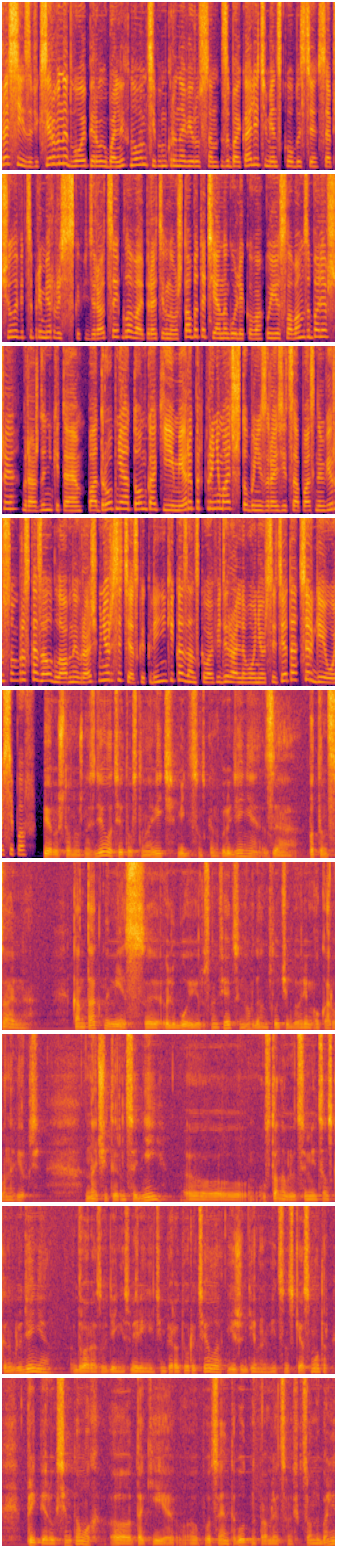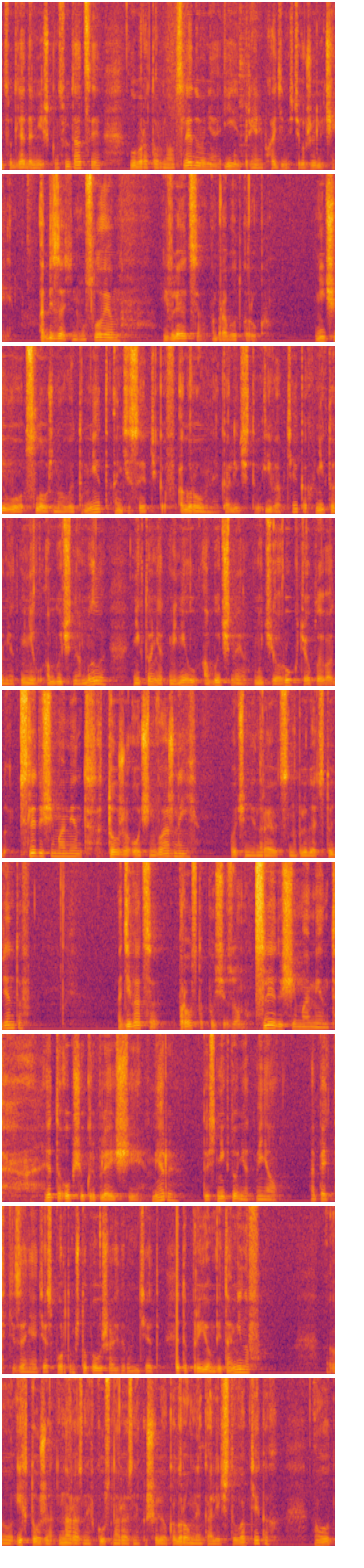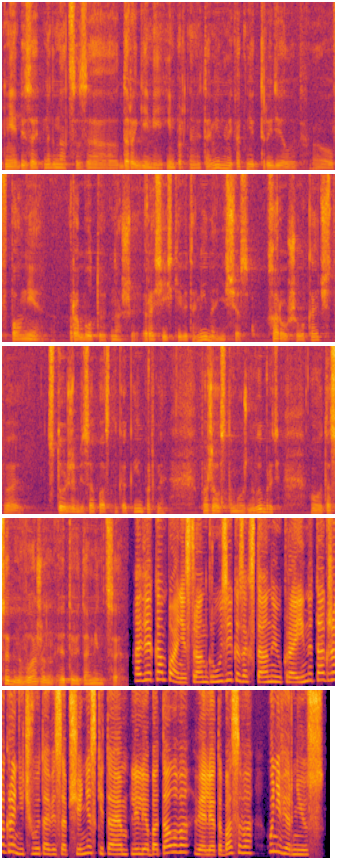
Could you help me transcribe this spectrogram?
В России зафиксированы двое первых больных новым типом коронавируса. Забайкалье Тюменской области, сообщила вице-премьер Российской Федерации, глава оперативного штаба Татьяна Голикова. По ее словам, заболевшие – граждане Китая. Подробнее о том, какие меры предпринимать, чтобы не заразиться опасным вирусом, рассказал главный врач университетской клиники Казанского федерального университета Сергей Осипов. Первое, что нужно сделать, это установить медицинское наблюдение за потенциально контактными с любой вирусной инфекцией, но в данном случае говорим о коронавирусе. На 14 дней э, устанавливается медицинское наблюдение, два раза в день измерение температуры тела, ежедневный медицинский осмотр. При первых симптомах э, такие э, пациенты будут направляться в инфекционную больницу для дальнейшей консультации, лабораторного обследования и при необходимости уже лечения. Обязательным условием является обработка рук. Ничего сложного в этом нет. Антисептиков огромное количество и в аптеках. Никто не отменил обычное мыло, никто не отменил обычное мытье рук теплой водой. Следующий момент тоже очень важный. Очень мне нравится наблюдать студентов. Одеваться просто по сезону. Следующий момент – это общеукрепляющие меры. То есть никто не отменял, опять-таки, занятия спортом, что повышает иммунитет. Это прием витаминов – их тоже на разный вкус, на разный кошелек огромное количество в аптеках. Вот, не обязательно гнаться за дорогими импортными витаминами, как некоторые делают. Э, вполне работают наши российские витамины, они сейчас хорошего качества, столь же безопасны, как и импортные. Пожалуйста, можно выбрать. Вот. Особенно важен это витамин С. Авиакомпании стран Грузии, Казахстана и Украины также ограничивают авиасообщение с Китаем. Лилия Баталова, Виолетта Басова, Univer News.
